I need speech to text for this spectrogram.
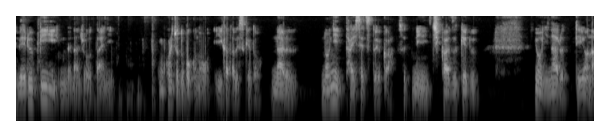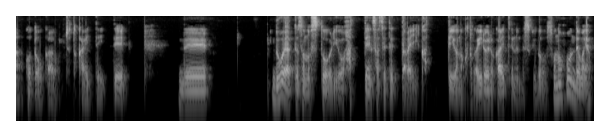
ウェルビーイングな状態に、これちょっと僕の言い方ですけど、なるのに大切というか、それに近づけるようになるっていうようなことをちょっと書いていて、で、どうやってそのストーリーを発展させていったらいいかっていうようなことがいろいろ書いてるんですけど、その本でもやっ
